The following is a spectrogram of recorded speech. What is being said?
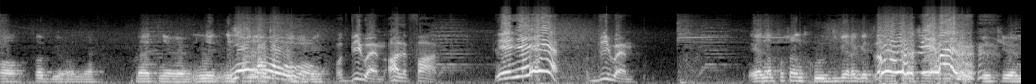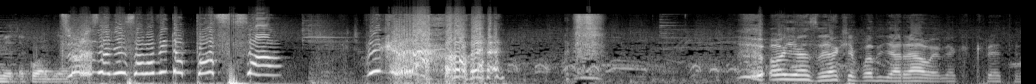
O, zabiło mnie. Nawet nie wiem, nie, nie Wow, wow, wow, dźwięku. Odbiłem, ale fart. Nie, nie, nie! Odbiłem! Ja na początku dwie rakiety No, robiłem! kręciłem je tak ładnie. Cóż za niesamowita passa! Wygrałem! O Jezu, jak się podjarałem, jak kretyn.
